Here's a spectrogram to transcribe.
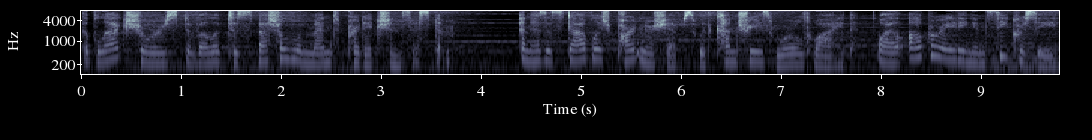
The Black Shores developed a special lament prediction system and has established partnerships with countries worldwide. While operating in secrecy,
